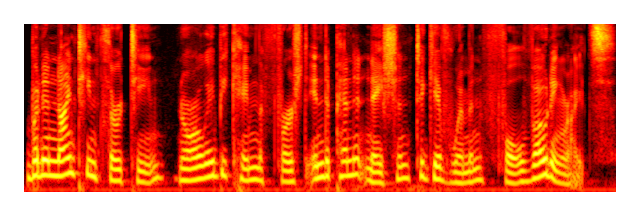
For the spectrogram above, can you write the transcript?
but in 1913, Norway became the first independent nation to give women full voting rights.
